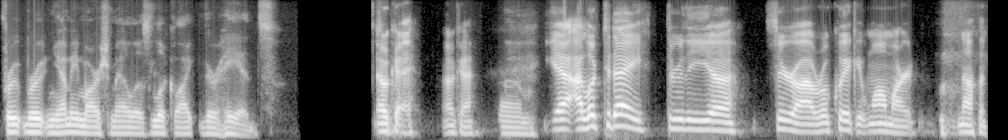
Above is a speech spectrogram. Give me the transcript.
Fruit Brute and Yummy marshmallows look like their heads. Okay, okay. Um, Yeah, I looked today through the uh, cereal aisle real quick at Walmart. Nothing.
